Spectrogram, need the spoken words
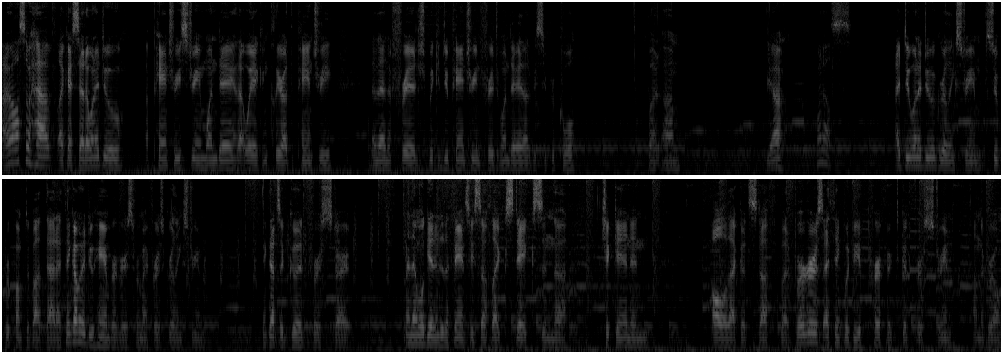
I also have, like I said, I want to do a pantry stream one day. That way I can clear out the pantry. And then a fridge. We could do pantry and fridge one day. That'd be super cool. But, um, yeah. What else? I do want to do a grilling stream. Super pumped about that. I think I'm going to do hamburgers for my first grilling stream. I think that's a good first start. And then we'll get into the fancy stuff like steaks and the chicken and all of that good stuff. But burgers, I think, would be a perfect good first stream on the grill.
